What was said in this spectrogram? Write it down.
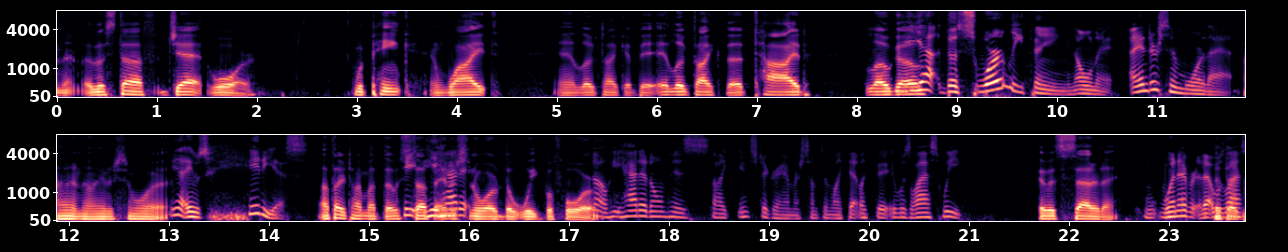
no, no. The stuff Jett wore with pink and white, and it looked like a bit. It looked like the Tide logo. Yeah, the swirly thing on it. Anderson wore that. I don't know. Anderson wore it. Yeah, it was hideous. I thought you were talking about the He- stuff he had Anderson wore the week before. No, he had it on his like Instagram or something like that. Like the, it was last week. It was Saturday. Whenever that was last.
